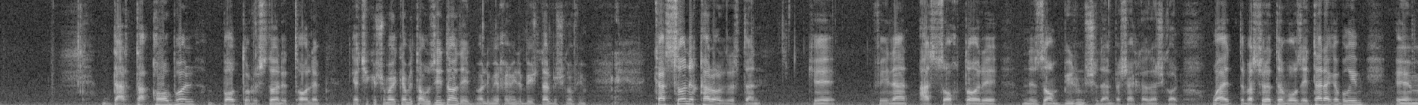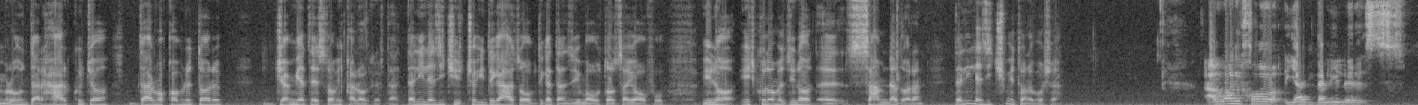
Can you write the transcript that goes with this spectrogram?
در تقابل با ترستان طالب؟ گرچه که شما کمی توضیح دادین ولی می‌خوایم بیشتر بشکافیم. کسان قرار گرفتن که فعلا از ساختار نظام بیرون شدن به شکل از اشکال و به صورت واضح تر اگر بگیم امروز در هر کجا در مقابل طالب جمعیت اسلامی قرار گرفته. دلیل از این چیز؟ چون دیگه عذاب دیگه تنظیم اوتا سیاف و اینا هیچ کدام از اینا سم ندارن. دلیل از این چی می‌تونه باشه؟ اول خو یک دلیل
